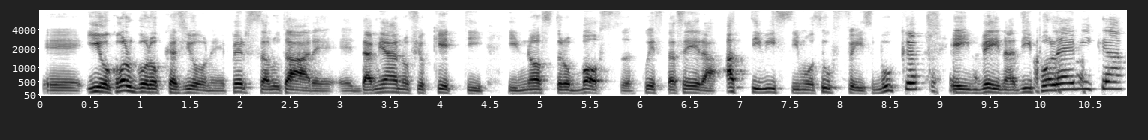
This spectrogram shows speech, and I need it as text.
Io colgo l'occasione per salutare eh, Damiano Fiocchetti, il nostro boss, questa sera attivissimo su Facebook e in vena di polemica.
